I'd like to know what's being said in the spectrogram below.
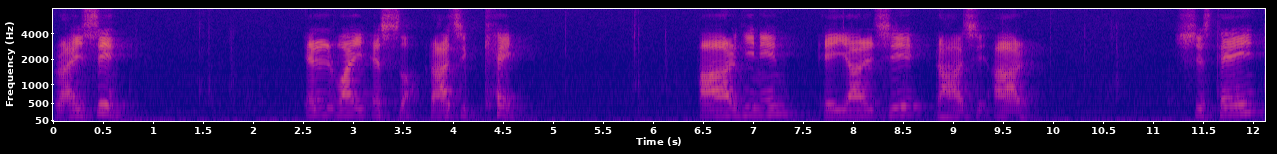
라이신. LYS 라지 K. 아르기닌 ARG 라지 R 시스테인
